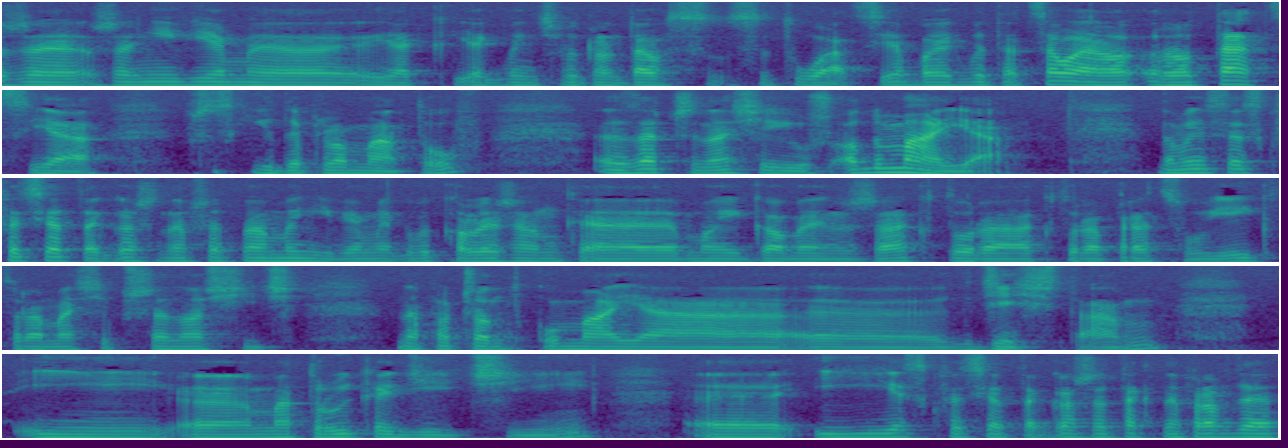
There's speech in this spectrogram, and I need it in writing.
że, że nie wiemy, jak, jak będzie wyglądała sytuacja, bo jakby ta cała rotacja wszystkich dyplomatów e, zaczyna się już od maja. No więc to jest kwestia tego, że na przykład mamy, nie wiem, jakby koleżankę mojego męża, która, która pracuje i która ma się przenosić na początku maja e, gdzieś tam i e, ma trójkę dzieci e, i jest kwestia tego, że tak naprawdę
